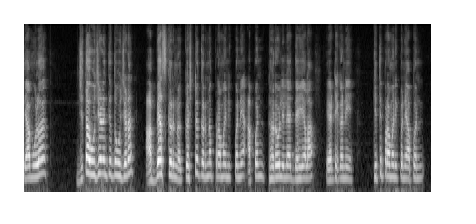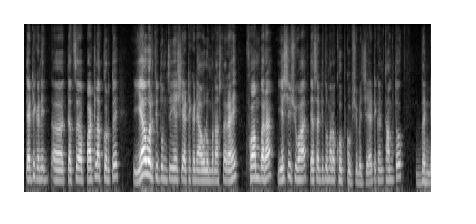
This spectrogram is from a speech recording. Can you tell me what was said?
त्यामुळं जिथं उजेडन तिथं उजेडन अभ्यास करणं कष्ट करणं प्रामाणिकपणे आपण ठरवलेल्या ध्येयाला या ठिकाणी किती प्रामाणिकपणे आपण त्या ठिकाणी त्याचं पाठलाग करतोय यावरती तुमचं यश या ठिकाणी अवलंबून असणार आहे. फॉर्म भरा यशस्वी व्हा. त्यासाठी तुम्हाला खूप खूप शुभेच्छा. या ठिकाणी थांबतो. धन्यवाद.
